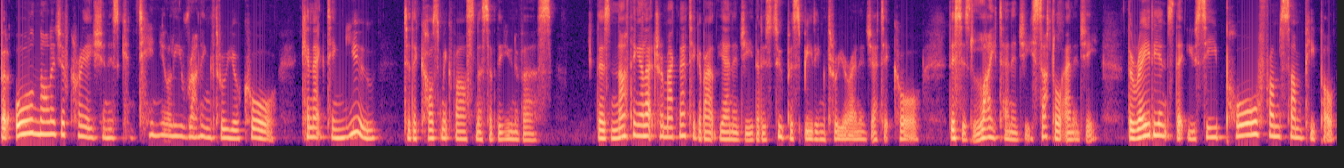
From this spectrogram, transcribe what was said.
But all knowledge of creation is continually running through your core, connecting you to the cosmic vastness of the universe. There's nothing electromagnetic about the energy that is super speeding through your energetic core. This is light energy, subtle energy, the radiance that you see pour from some people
